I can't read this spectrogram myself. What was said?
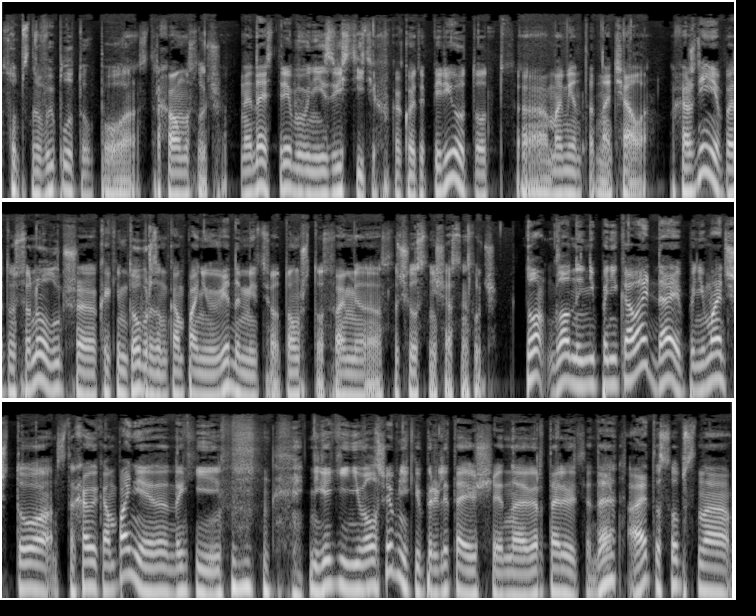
собственно, выплату по страховому случаю. Иногда есть требование известить их в какой-то период от э, момента начала прохождения, поэтому все равно лучше каким-то образом компанию уведомить о том, что с вами случился несчастный случай. Но главное не паниковать, да, и понимать, что страховые компании это такие никакие не волшебники, прилетающие на вертолете, да, а это, собственно,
